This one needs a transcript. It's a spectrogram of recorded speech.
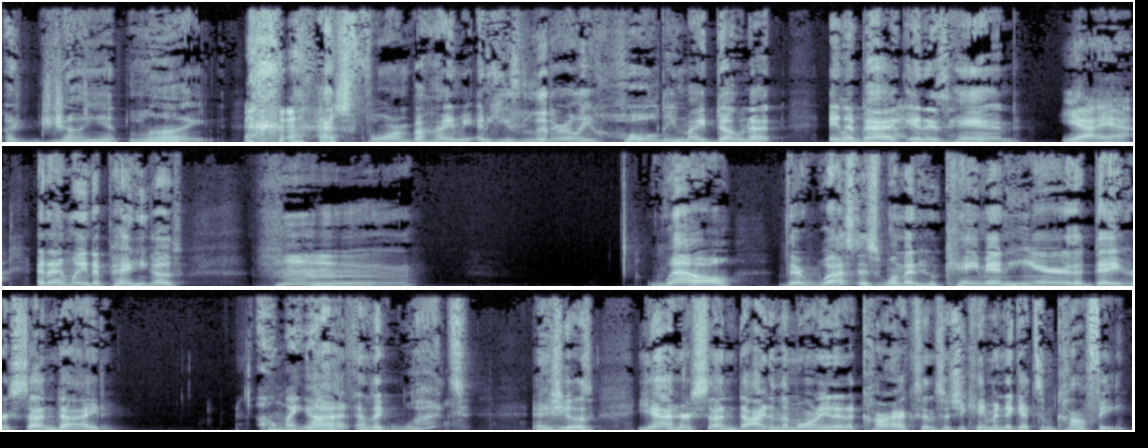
a giant line has formed behind me, and he's literally holding my donut in Oh a bag God. in his hand. Yeah, yeah. And I'm waiting to pay, and he goes, hmm. Well, there was this woman who came in here the day her son died. Oh my god. What? I was like, what? And she goes, yeah, her son died in the morning in a car accident, so she came in to get some coffee.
